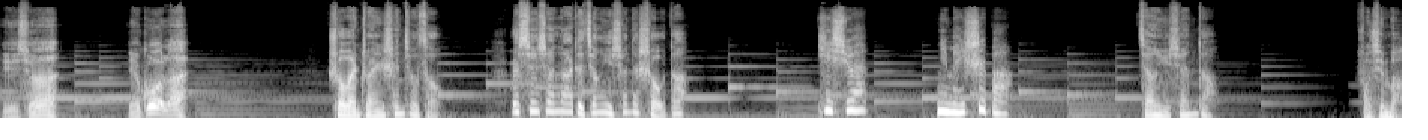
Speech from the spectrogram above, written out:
玉轩，你过来。”说完转身就走。而轩轩拉着江玉轩的手道：“逸轩，你没事吧？”江玉轩道：“放心吧，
